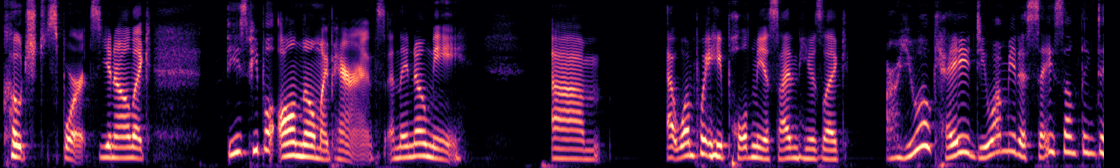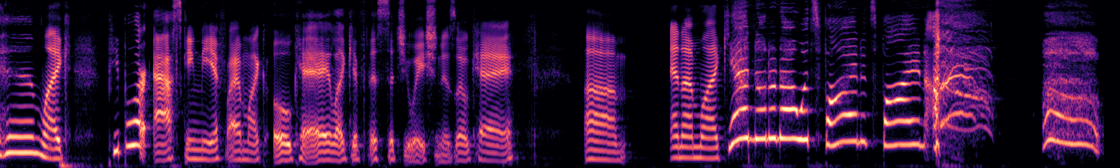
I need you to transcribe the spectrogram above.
coached sports, you know, like these people all know my parents and they know me. Um, at one point, he pulled me aside and he was like, Are you okay? Do you want me to say something to him? Like, people are asking me if I'm like okay, like if this situation is okay. Um, and I'm like, Yeah, no, no, no, it's fine, it's fine.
